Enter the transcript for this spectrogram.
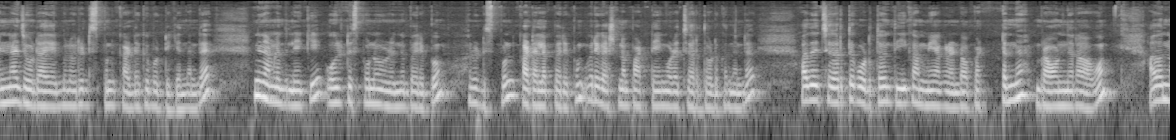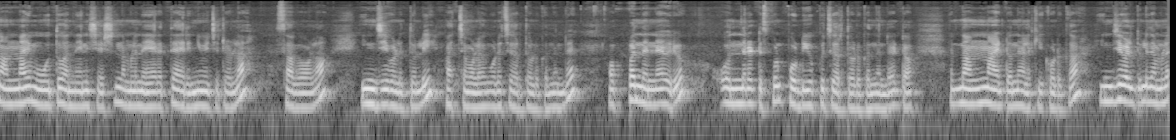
എണ്ണ ചൂടായപ്പോൾ ഒരു ടീസ്പൂൺ കടുക് പൊട്ടിക്കുന്നുണ്ട്. ഇനി നമ്മളിതിലേക്ക് ഒരു ടീസ്പൂൺ ഉഴുന്ന് പരിപ്പും ഒരു ടീസ്പൂൺ കടലപ്പരിപ്പും ഒരു കഷ്ണം പട്ടയും കൂടെ ചേർത്ത് കൊടുക്കുന്നുണ്ട്. അത് ചേർത്ത് കൊടുത്തും തീ കമ്മിയാക്കണം കേട്ടോ പെട്ടെന്ന് ബ്രൗൺ നിറമാവും അത് നന്നായി മൂത്ത് വന്നതിന് ശേഷം നമ്മൾ നേരത്തെ അരിഞ്ഞു വെച്ചിട്ടുള്ള സവോള ഇഞ്ചി വെളുത്തുള്ളി പച്ചമുളകും കൂടെ ചേർത്ത് കൊടുക്കുന്നുണ്ട്. ഒപ്പം തന്നെ ഒരു ഒന്നര ടീസ്പൂൺ പൊടിയുപ്പ് ചേർത്ത് കൊടുക്കുന്നുണ്ട് കേട്ടോ. നന്നായിട്ടൊന്ന് ഇളക്കി കൊടുക്കുക. ഇഞ്ചി വെളുത്തുള്ളി നമ്മൾ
